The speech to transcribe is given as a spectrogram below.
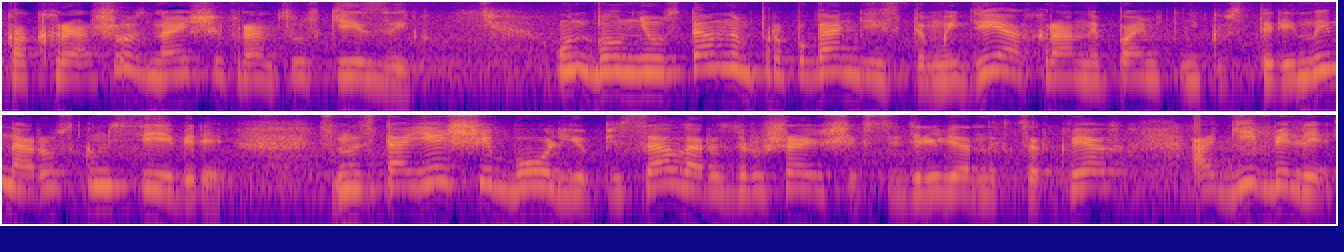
как хорошо знающий французский язык. Он был неустанным пропагандистом идеи охраны памятников старины на русском севере. С настоящей болью писал о разрушающихся деревянных церквях, о гибели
